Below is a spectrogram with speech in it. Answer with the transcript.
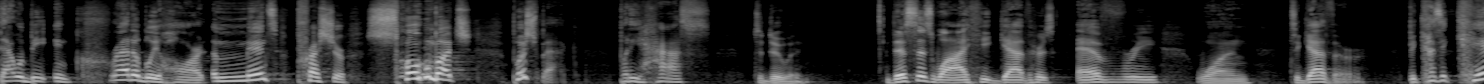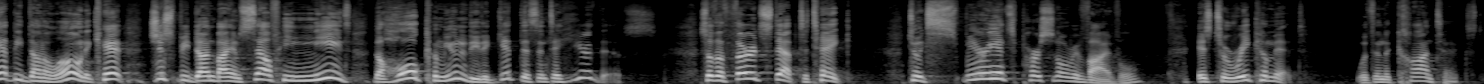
that would be incredibly hard, immense pressure, so much pushback. But he has to do it. This is why he gathers everyone together because it can't be done alone. It can't just be done by himself. He needs the whole community to get this and to hear this. So, the third step to take to experience personal revival is to recommit within the context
